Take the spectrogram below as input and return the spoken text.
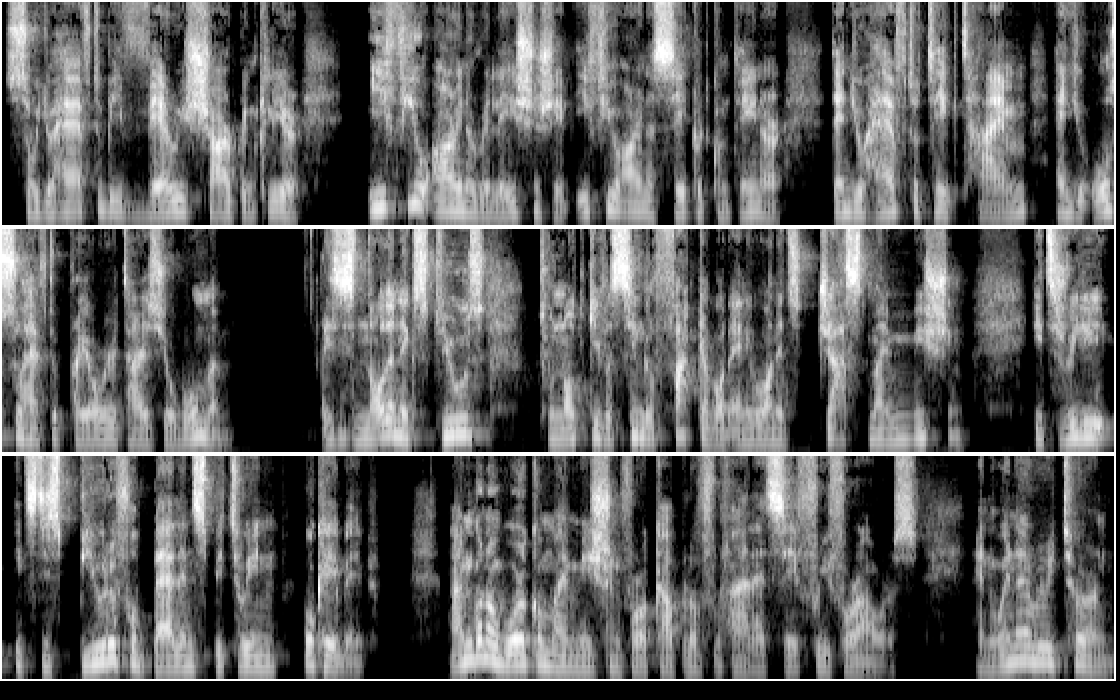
So you have to be very sharp and clear if you are in a relationship, if you are in a sacred container, then you have to take time and you also have to prioritize your woman. This is not an excuse to not give a single fuck about anyone. It's just my mission. It's really, it's this beautiful balance between, okay, babe, I'm going to work on my mission for a couple of, uh, let's say, three, four hours. And when I return,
